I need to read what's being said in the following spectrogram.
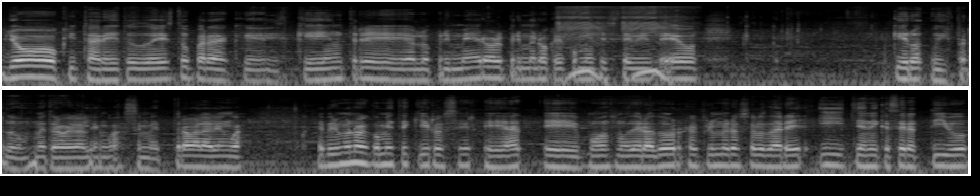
yo quitaré todo esto para que el que entre a lo primero, el primero que comente este video. Quiero, uy, perdón, me traba la lengua, se me traba la lengua. El primero que comente quiero ser eh, eh moderador, el primero se lo daré y tiene que ser activo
